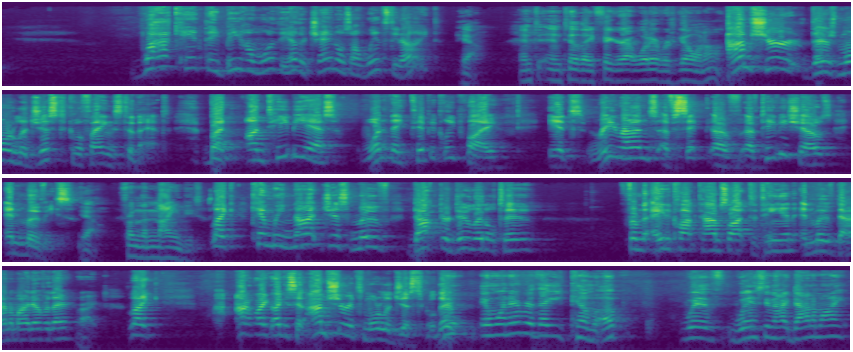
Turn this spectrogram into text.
Why can't they be on one of the other channels on Wednesday night? Yeah. And, until they figure out whatever's going on. I'm sure there's more logistical things to that. But on TBS, what do they typically play? It's reruns of sick, of, of TV shows and movies. Yeah. From the 90s. Like, can we not just move Doctor Dolittle two from the eight o'clock time slot to ten and move Dynamite over there? Right. Like, I, I like like I said, I'm sure it's more logistical. They're, And whenever they come up with Wednesday Night Dynamite,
